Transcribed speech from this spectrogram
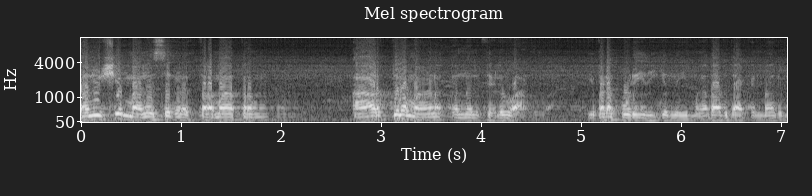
മനുഷ്യ മനസ്സുകൾ എത്രമാത്രം ആർദ്രമാണ് എന്നൊരു തെളിവാണ് ഇവിടെ കൂടിയിരിക്കുന്ന ഈ മാതാപിതാക്കന്മാരും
